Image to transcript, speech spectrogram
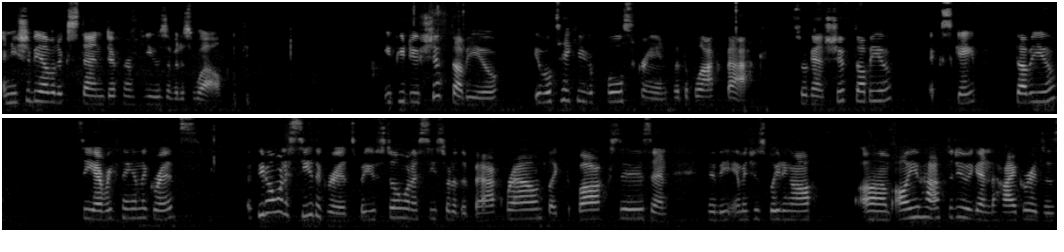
And you should be able to extend different views of it as well. If you do Shift W, it will take you to full screen with the black back. So again, Shift W, Escape W, see everything in the grids. If you don't want to see the grids, but you still want to see sort of the background, like the boxes and maybe images bleeding off, um, all you have to do again to hide grids is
